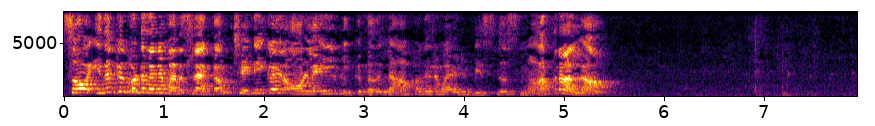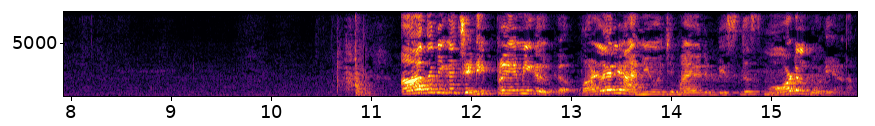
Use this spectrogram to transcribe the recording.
സോ ഇതൊക്കെ കൊണ്ട് തന്നെ മനസ്സിലാക്കാം ചെടികൾ ഓൺലൈനിൽ വിൽക്കുന്നത് ലാഭകരമായ ഒരു ബിസിനസ് മാത്രമല്ല ആധുനിക ചെടി പ്രേമികൾക്ക് വളരെ അനുയോജ്യമായ ഒരു ബിസിനസ് മോഡൽ കൂടിയാണ്.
